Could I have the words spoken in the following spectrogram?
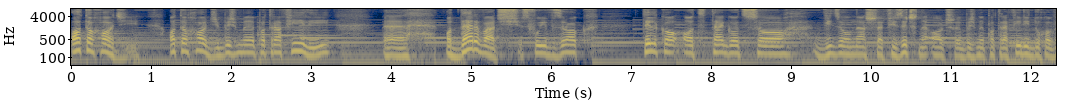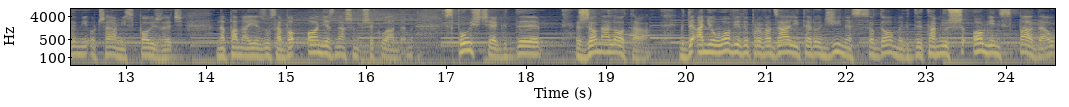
o to chodzi. O to chodzi, byśmy potrafili e, oderwać swój wzrok tylko od tego, co widzą nasze fizyczne oczy, byśmy potrafili duchowymi oczami spojrzeć na Pana Jezusa, bo On jest naszym przykładem. Spójrzcie, gdy żona Lota, gdy aniołowie wyprowadzali tę rodzinę z Sodomy, gdy tam już ogień spadał,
